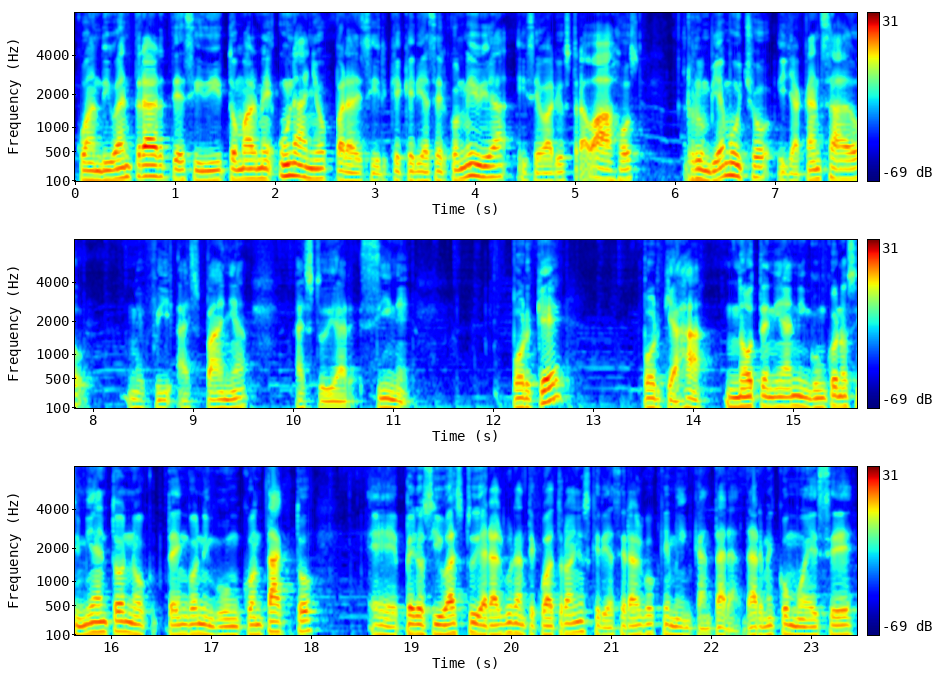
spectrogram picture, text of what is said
Cuando iba a entrar decidí tomarme un año para decir qué quería hacer con mi vida, hice varios trabajos, rumbié mucho y ya cansado me fui a España a estudiar cine. ¿Por qué? Porque, ajá, no tenía ningún conocimiento, no tengo ningún contacto, eh, pero si iba a estudiar algo durante cuatro años, quería hacer algo que me encantara, darme como ese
